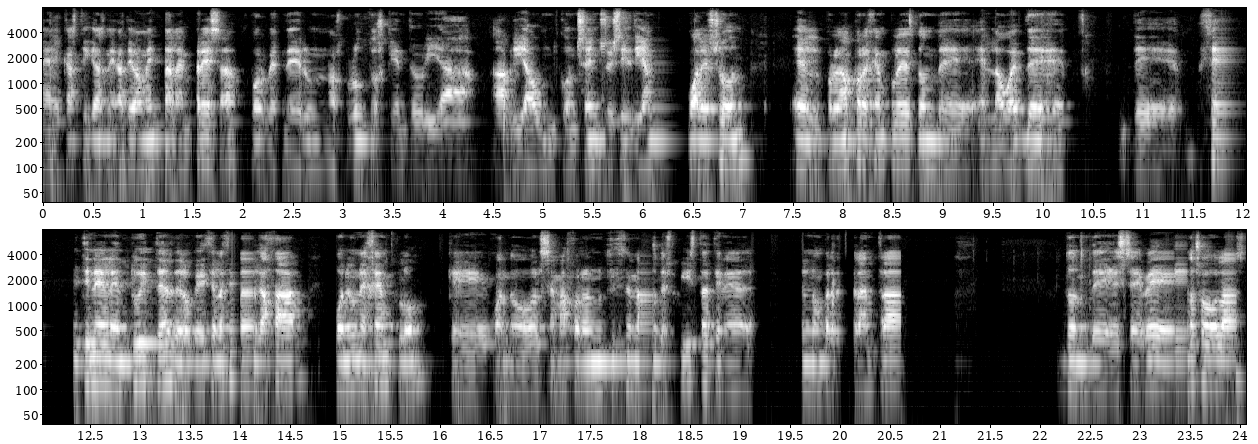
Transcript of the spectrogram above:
eh, castigas negativamente a la empresa por vender unos productos que en teoría habría un consenso y se dirían cuáles son. El problema, por ejemplo, es donde en la web de, de Sentinel en Twitter, de lo que dice la ciudad del Gazar, pone un ejemplo que cuando el semáforo nutricional despista tiene el nombre de la entrada, donde se ve dos olas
